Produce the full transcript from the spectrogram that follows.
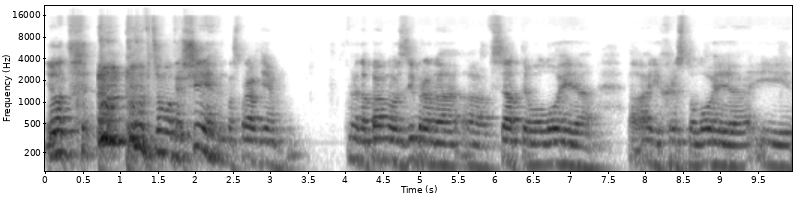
І от в цьому вірші насправді напевно зібрана вся теологія і христологія, і,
